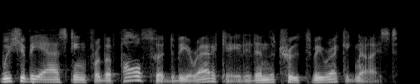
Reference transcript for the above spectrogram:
we should be asking for the falsehood to be eradicated and the truth to be recognized.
